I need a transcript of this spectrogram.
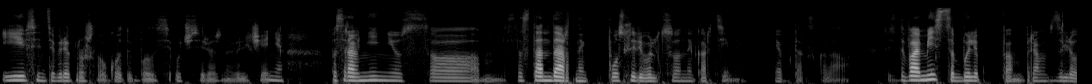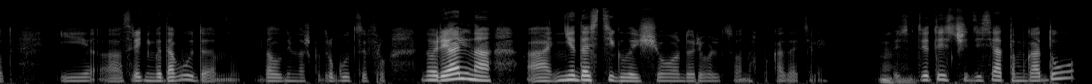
И в сентябре прошлого года было очень серьезное увеличение по сравнению с, со стандартной послереволюционной картиной, я бы так сказала. То есть два месяца были прям, прям взлет. И а, среднегодовую да, ну, дал немножко другую цифру. Но реально а, не достигла еще до революционных показателей. Uh-huh. То есть в 2010 году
